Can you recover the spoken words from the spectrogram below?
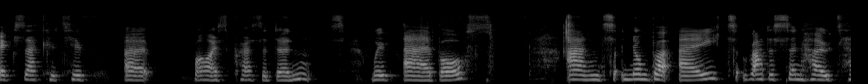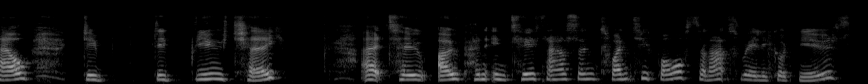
executive uh, vice president with Airbus and number eight Radisson Hotel Djibouti uh, to open in 2024 so that's really good news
